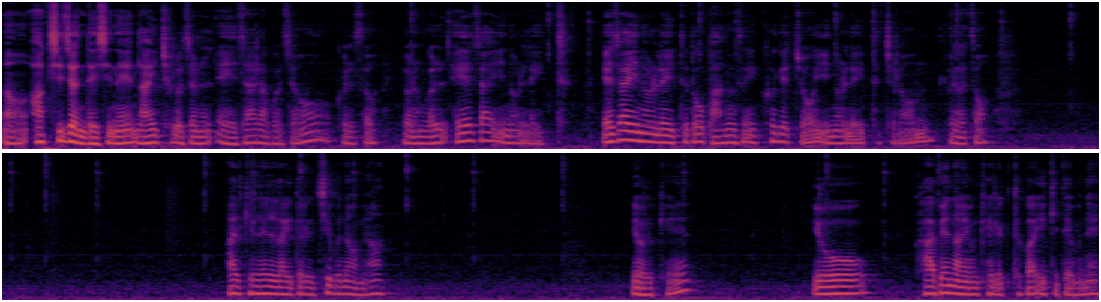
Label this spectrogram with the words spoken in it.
어, 악시전 대신에 nitrogen을 aza라고 하죠. 그래서 이런 걸 aza enolate. Aza enolate도 반응성이 크겠죠. Enolate처럼. 그래서 alkyl halide를 집어넣으면 이렇게 요 carbanion character가 있기 때문에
